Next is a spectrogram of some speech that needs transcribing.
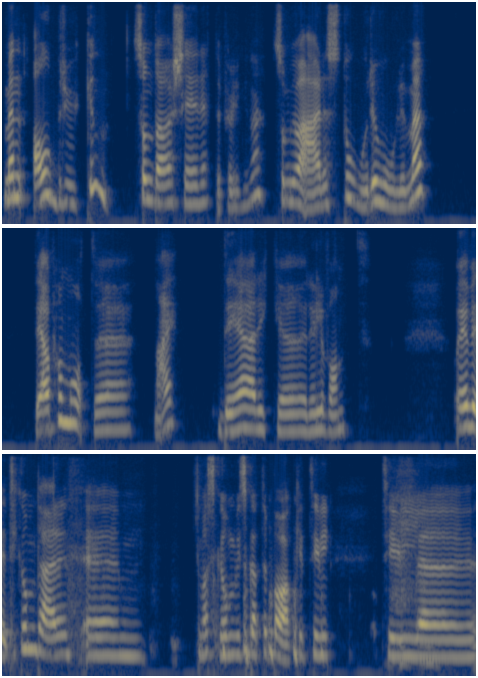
Men all bruken som da skjer etterfølgende, som jo er det store volumet, det er på en måte Nei, det er ikke relevant. Og jeg vet ikke om det er eh, skal, Om vi skal tilbake til, til uh,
